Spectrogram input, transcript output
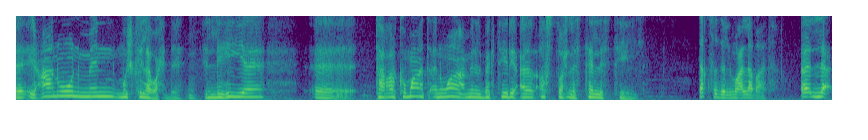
آه، يعانون من مشكلة واحدة. اللي هي آه، تراكمات أنواع من البكتيريا على الأسطح ال stainless steel تقصد المعلبات آه، لا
